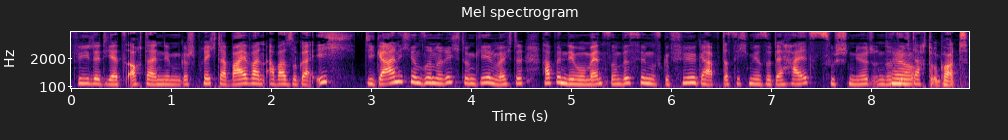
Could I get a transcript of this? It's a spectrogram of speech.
viele, die jetzt auch da in dem Gespräch dabei waren, aber sogar ich, die gar nicht in so eine Richtung gehen möchte, habe in dem Moment so ein bisschen das Gefühl gehabt, dass sich mir so der Hals zuschnürt und dass ja. ich dachte, oh Gott.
